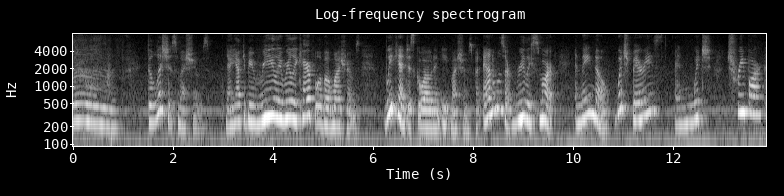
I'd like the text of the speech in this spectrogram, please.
Mmm, delicious mushrooms. Now you have to be really, really careful about mushrooms. We can't just go out and eat mushrooms, but animals are really smart and they know which berries and which tree bark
